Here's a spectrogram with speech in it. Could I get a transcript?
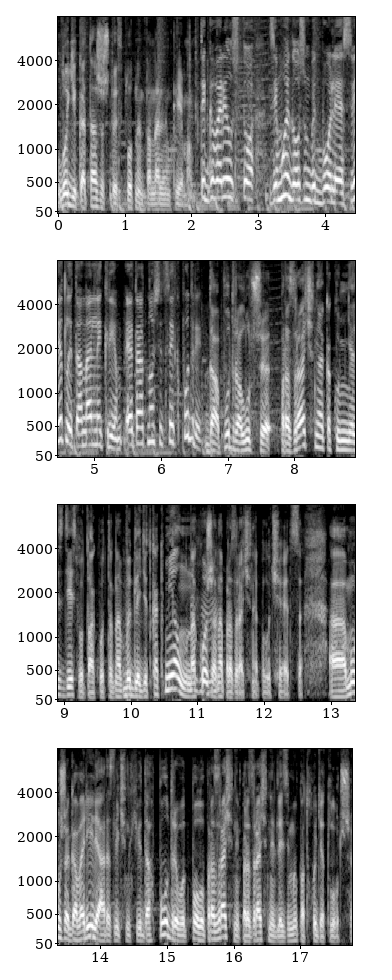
Логика та же, что и с плотным тональным кремом. Ты говорил, что зимой должен быть более светлый тональный крем. Это относится и к пудре? Да, пудра лучше прозрачная, как у меня здесь, вот так вот. Она выглядит как мел, но на коже она прозрачная получается. А, Мы уже говорили о различных видах пудры. Вот полупрозрачный, прозрачный для зимы подходят лучше.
